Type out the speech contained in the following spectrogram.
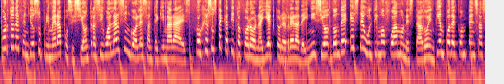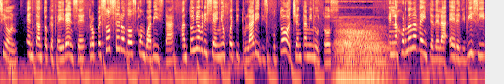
Porto defendió su primera posición tras igualar sin goles ante Guimaraes, con Jesús Tecatito Corona y Héctor Herrera de inicio, donde este último fue amonestado en tiempo de compensación. En tanto que Feirense tropezó 0-2 con Boavista, Antonio Briseño fue titular y disputó 80 minutos. En la jornada 20 de la Eredivisie,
